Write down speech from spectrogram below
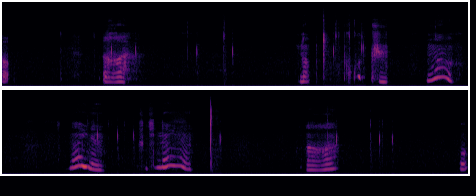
Oh. Ra. Non. Pourquoi Q Non. Nine. Je dis nine. Un Oh.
